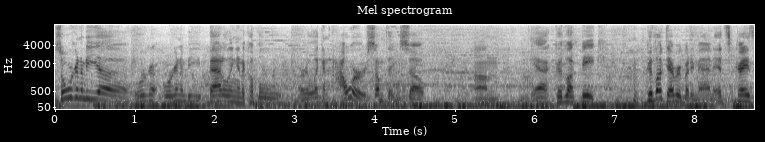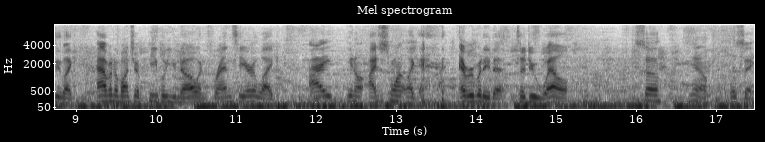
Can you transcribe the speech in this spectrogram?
So we're gonna be uh, we're we're gonna be battling in a couple or like an hour or something. So, um, yeah, good luck, Beak. good luck to everybody, man. It's crazy, like having a bunch of people you know and friends here. Like, I, you know, I just want like everybody to to do well. So, you know, we'll see.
